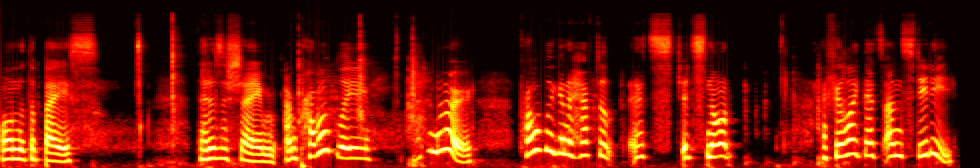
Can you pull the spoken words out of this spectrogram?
on the base. That is a shame. I'm probably, I don't know, probably going to have to, it's, it's not, I feel like that's unsteady.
